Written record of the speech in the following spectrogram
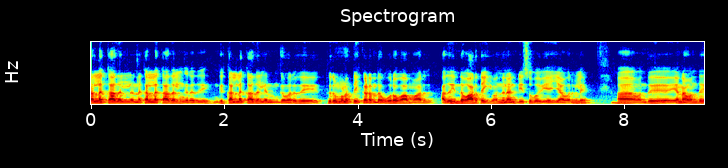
நல்ல காதல் என்ன கள்ளக்காதல்ங்கிறது இங்க கள்ளக்காதல் எங்க வருது? திருமணத்தை கடந்த உறவா மாறுது. அது இந்த வார்த்தைக்கு வந்து நன்றி சுபவி ஐயா அவர்களே. வந்து ஏன்னா வந்து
